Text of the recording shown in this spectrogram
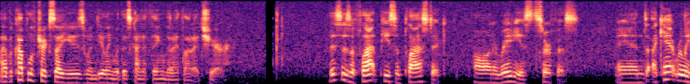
I have a couple of tricks I use when dealing with this kind of thing that I thought I'd share. This is a flat piece of plastic on a radius surface and I can't really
